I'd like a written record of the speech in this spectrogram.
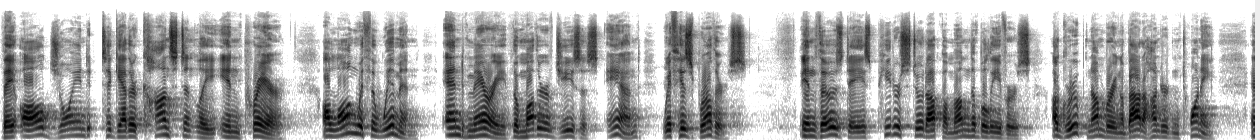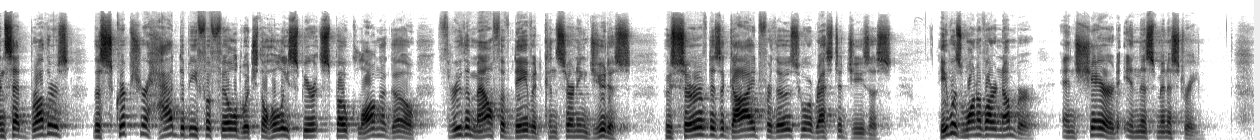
They all joined together constantly in prayer, along with the women and Mary, the mother of Jesus, and with his brothers. In those days, Peter stood up among the believers, a group numbering about 120, and said, Brothers, the scripture had to be fulfilled which the Holy Spirit spoke long ago through the mouth of David concerning Judas, who served as a guide for those who arrested Jesus. He was one of our number and shared in this ministry.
